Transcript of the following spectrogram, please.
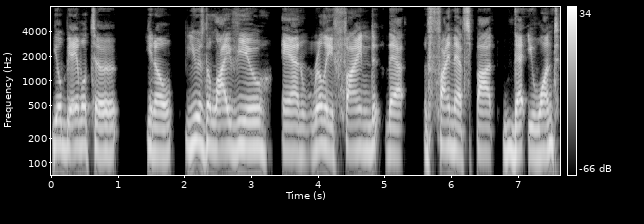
you'll be able to, you know, use the live view and really find that find that spot that you want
